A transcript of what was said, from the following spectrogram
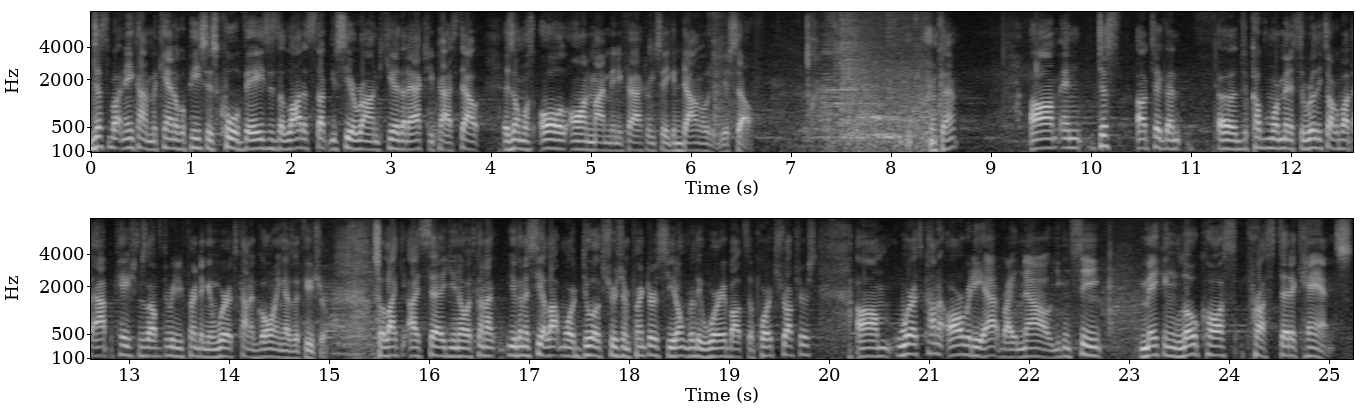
just about any kind of mechanical pieces, cool vases, a lot of stuff you see around here that I actually passed out is almost all on MyMiniFactory, so you can download it yourself. Okay. Um, and just I'll take a, uh, a couple more minutes to really talk about the applications of 3D printing and where it's kind of going as a future. So like I said, you know, it's gonna you're gonna see a lot more dual extrusion printers, so you don't really worry about support structures. Um, where it's kind of already at right now, you can see making low-cost prosthetic hands.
